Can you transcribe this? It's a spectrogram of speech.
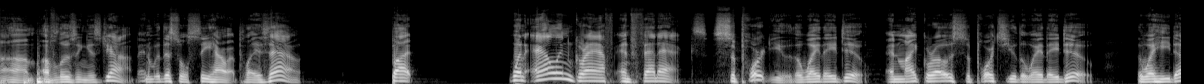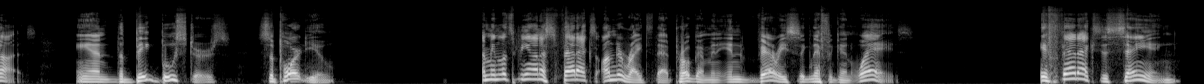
um, of losing his job. And with this, we'll see how it plays out. But when Alan Graf and FedEx support you the way they do, and Mike Rose supports you the way they do, the way he does, and the big boosters support you, I mean, let's be honest, FedEx underwrites that program in, in very significant ways. If FedEx is saying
